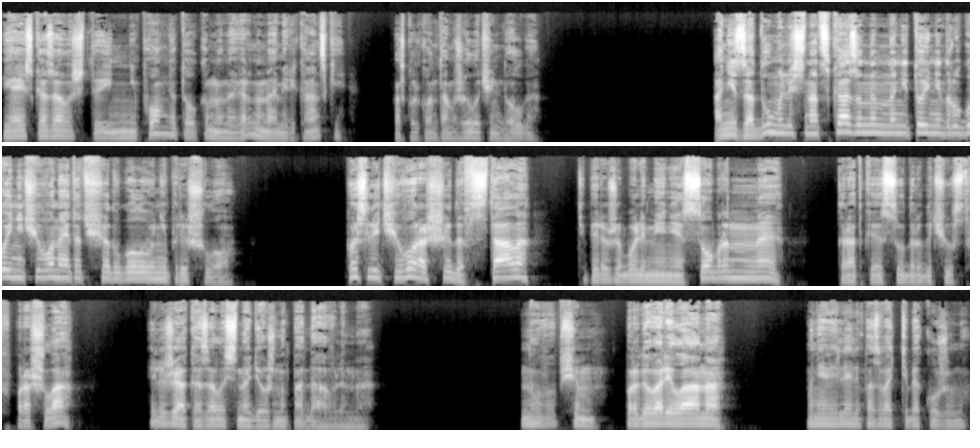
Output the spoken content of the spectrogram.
Я ей сказала, что и не помню толком, но, наверное, на американский, поскольку он там жил очень долго. Они задумались над сказанным, но ни той, ни другой ничего на этот счет в голову не пришло. После чего Рашида встала теперь уже более-менее собранная, краткая судорога чувств прошла или же оказалась надежно подавлена. «Ну, в общем», — проговорила она, — «мне велели позвать тебя к ужину.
